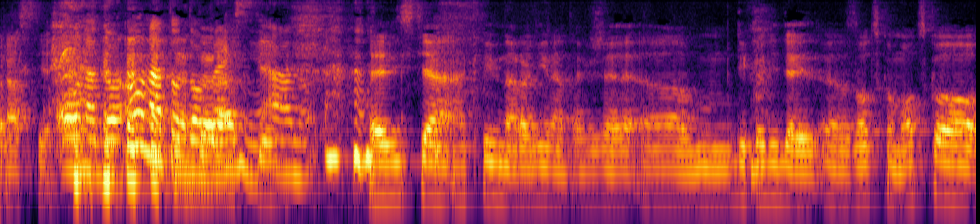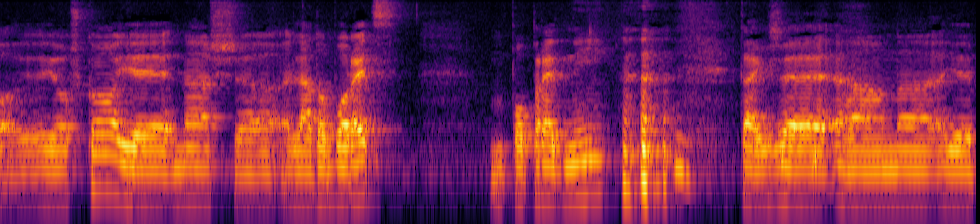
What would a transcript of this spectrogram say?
dorastie. Ona, do, ona to dobehne, áno. Hej, vy ste aktívna rodina, takže um, bude chodiť aj e, s ockom. Ocko Joško je náš uh, ľadoborec popredný, takže on je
